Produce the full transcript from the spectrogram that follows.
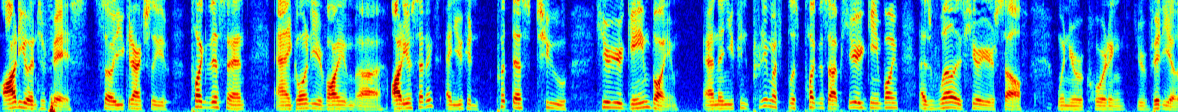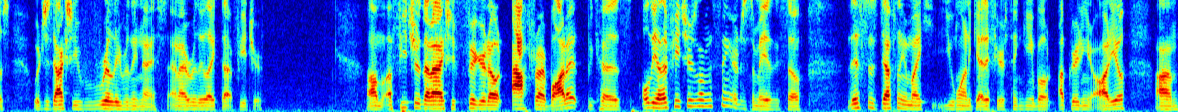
audio interface. So you can actually plug this in and go into your volume uh, audio settings, and you can put this to hear your game volume. And then you can pretty much just plug this up, hear your game volume, as well as hear yourself when you're recording your videos, which is actually really, really nice. And I really like that feature. Um, a feature that I actually figured out after I bought it because all the other features on this thing are just amazing. So this is definitely a mic you want to get if you're thinking about upgrading your audio. Um,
